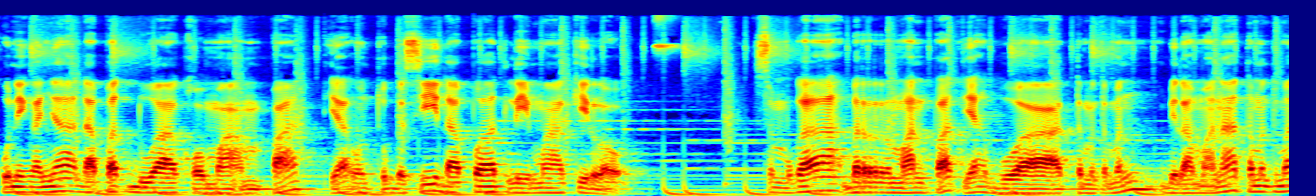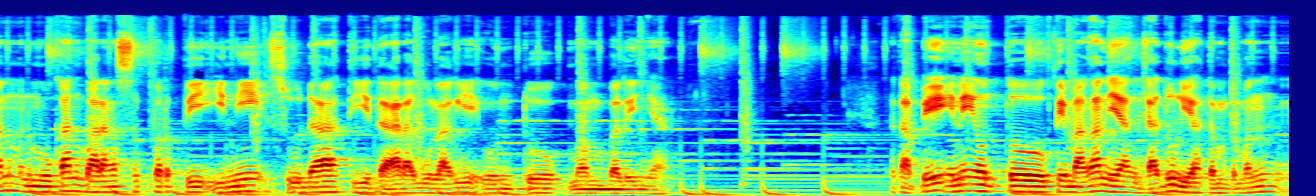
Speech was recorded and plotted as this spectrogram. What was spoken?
kuningannya dapat 2,4 ya untuk besi dapat 5 kilo. Semoga bermanfaat ya buat teman-teman. Bila mana teman-teman menemukan barang seperti ini sudah tidak ragu lagi untuk membelinya tetapi ini untuk timbangan yang jadul ya teman-teman.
